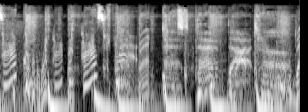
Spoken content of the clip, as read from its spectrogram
Ask, ask, Pat. AskPat.com.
